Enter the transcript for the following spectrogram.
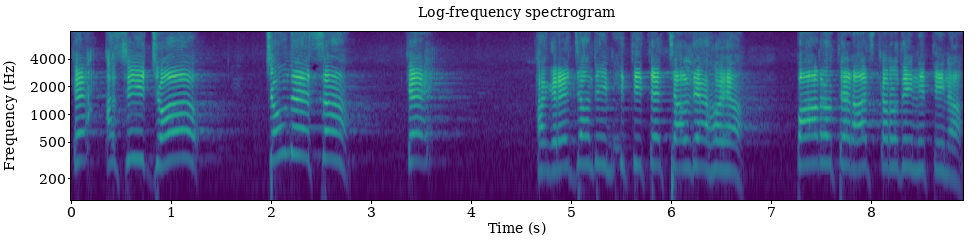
ਕਿ ਅਸੀਂ ਜੋ ਚਾਹੁੰਦੇ ਸਾਂ ਕਿ ਅੰਗਰੇਜ਼ਾਂ ਦੀ ਨੀਤੀ ਤੇ ਚੱਲਦਿਆਂ ਹੋਇਆ, ਪਾੜੋ ਤੇ ਰਾਜ ਕਰੋ ਦੀ ਨੀਤੀ ਨਾਲ,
